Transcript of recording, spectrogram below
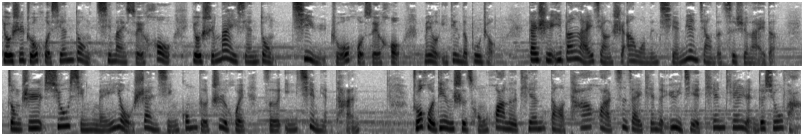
有时着火先动，气脉随后；有时脉先动，气与着火随后，没有一定的步骤。但是，一般来讲是按我们前面讲的次序来的。总之，修行没有善行功德智慧，则一切免谈。着火定是从化乐天到他化自在天的欲界天天人的修法。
